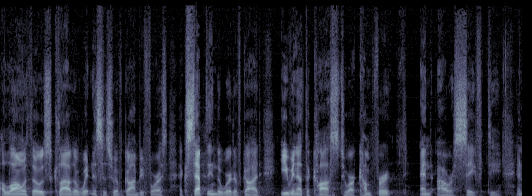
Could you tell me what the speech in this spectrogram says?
along with those cloud of witnesses who have gone before us, accepting the word of God, even at the cost to our comfort and our safety. And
